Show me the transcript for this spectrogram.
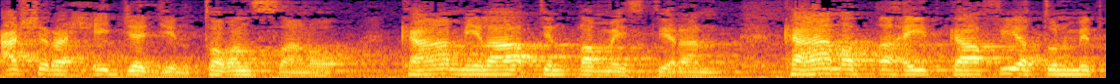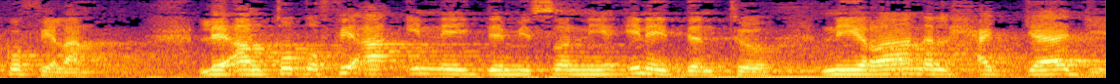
cashara xijajin toban sano kaamilaatin dhammaystiran kaanad ahayd kaafiyatun mid ku filan. Lian tudfi'a inay demiso inay dento niiraana alxajaaji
